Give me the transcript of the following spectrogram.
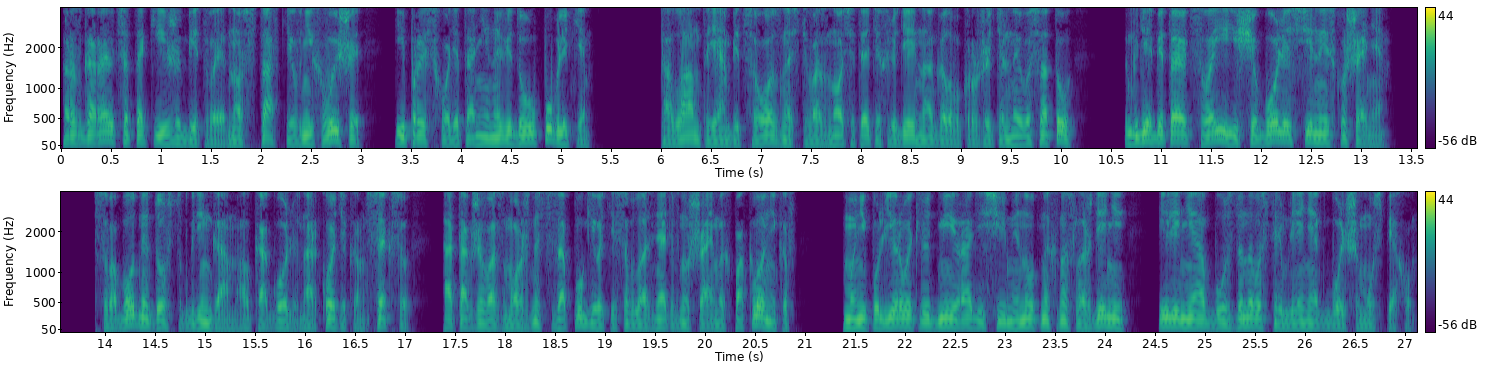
разгораются такие же битвы, но ставки в них выше — и происходят они на виду у публики. Талант и амбициозность возносят этих людей на головокружительную высоту, где обитают свои еще более сильные искушения. Свободный доступ к деньгам, алкоголю, наркотикам, сексу, а также возможность запугивать и соблазнять внушаемых поклонников, манипулировать людьми ради сиюминутных наслаждений или необузданного стремления к большему успеху.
